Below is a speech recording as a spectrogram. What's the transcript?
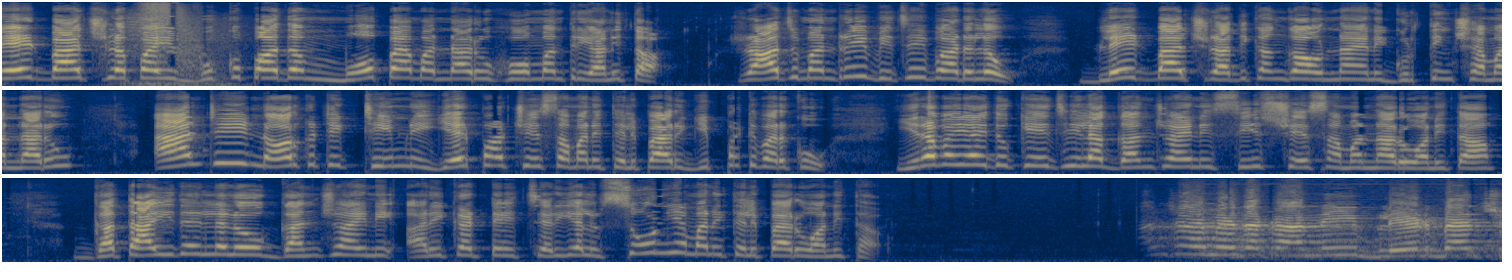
బ్లేడ్ బ్యాచ్లపై ఉక్కుపాదం మోపామన్నారు హోంమంత్రి అనిత. రాజమండ్రి విజయవాడలో బ్లేడ్ బ్యాచ్లు అధికంగా ఉన్నాయని గుర్తించామన్నారు. యాంటీ నార్కటిక్ టీంని ఏర్పాటు చేశామని తెలిపారు. ఇప్పటి వరకు ఇరవై ఐదు కేజీల గంజాయిని సీజ్ చేశామన్నారు అనిత. గత ఐదేళ్ళలో గంజాయిని అరికట్టే చర్యలు శూన్యమని తెలిపారు అనిత. గంజాయి మీద కానీ బ్లేడ్ బ్యాచ్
